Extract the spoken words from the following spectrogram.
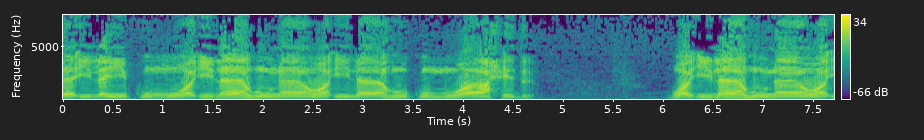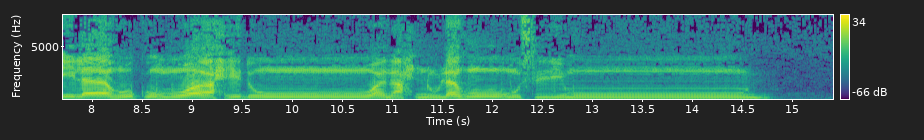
إليكم وإلهنا وإلهكم واحد. وإلهنا وإلهكم واحد ونحن له مسلمون.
